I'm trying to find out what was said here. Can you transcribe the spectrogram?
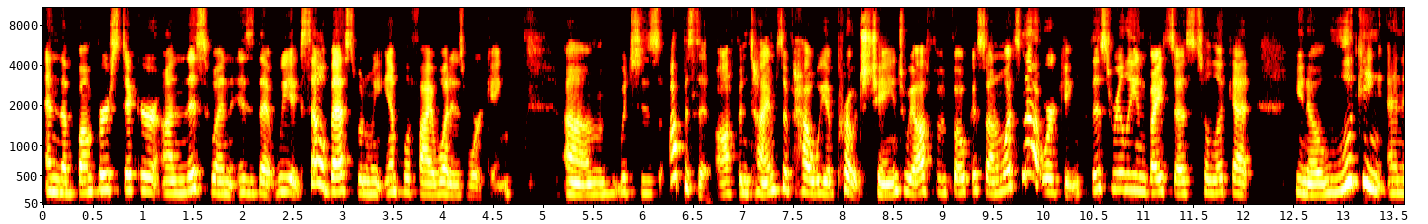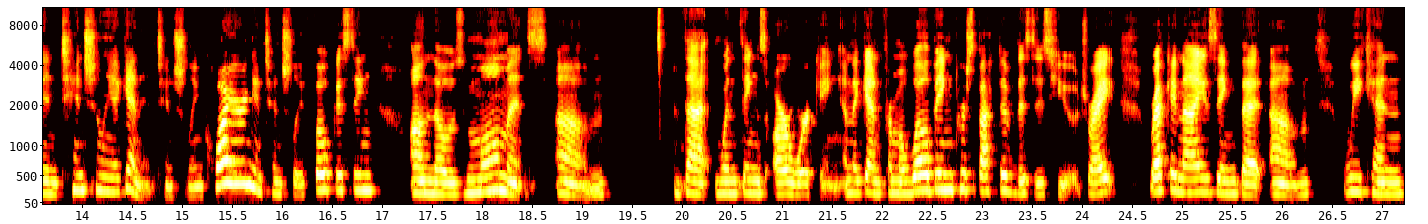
And the bumper sticker on this one is that we excel best when we amplify what is working, um, which is opposite oftentimes of how we approach change. We often focus on what's not working. This really invites us to look at, you know, looking and intentionally, again, intentionally inquiring, intentionally focusing on those moments. Um, that when things are working and again from a well-being perspective this is huge right? Recognizing that um, we can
